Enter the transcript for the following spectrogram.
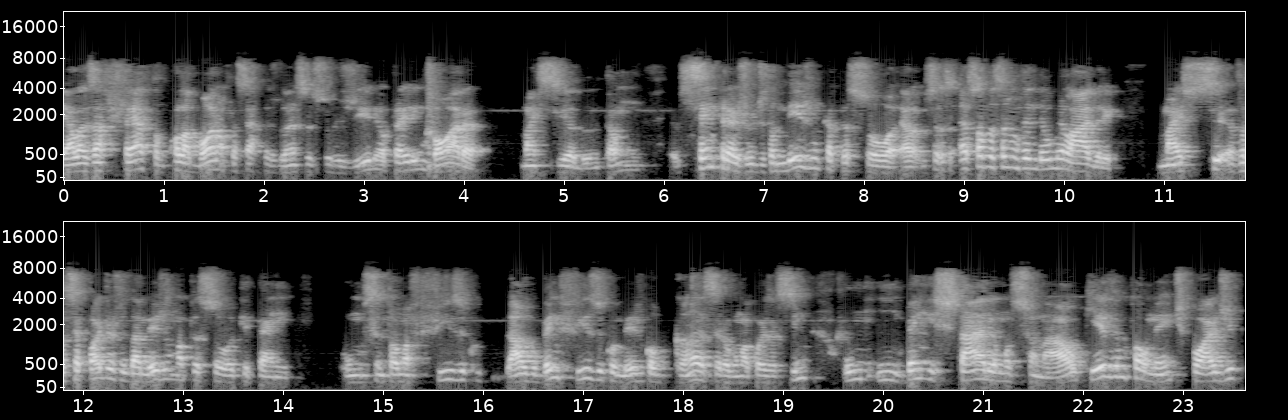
elas afetam, colaboram para certas doenças surgirem ou para ir embora mais cedo. Então, sempre ajude. Então, mesmo que a pessoa. Ela, é só você não vender o um milagre, mas se, você pode ajudar mesmo uma pessoa que tem um sintoma físico, algo bem físico mesmo, como câncer, alguma coisa assim, um, um bem-estar emocional que eventualmente pode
